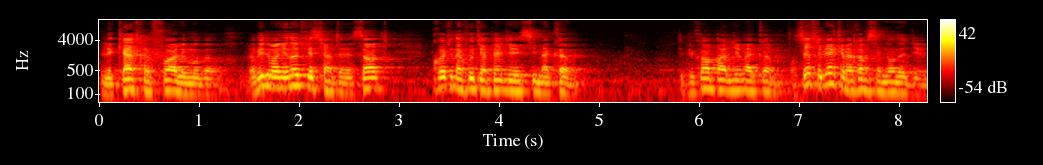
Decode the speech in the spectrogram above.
les quatre fois le mot Baruch. Lui demande une autre question intéressante. Pourquoi tout d'un coup tu appelles Dieu ici Makom Depuis quand on parle de Dieu Makom On sait très bien que Makom c'est le nom de Dieu.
